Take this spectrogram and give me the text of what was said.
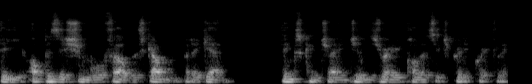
the opposition will fail this government. But again, things can change in Israeli politics pretty quickly.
